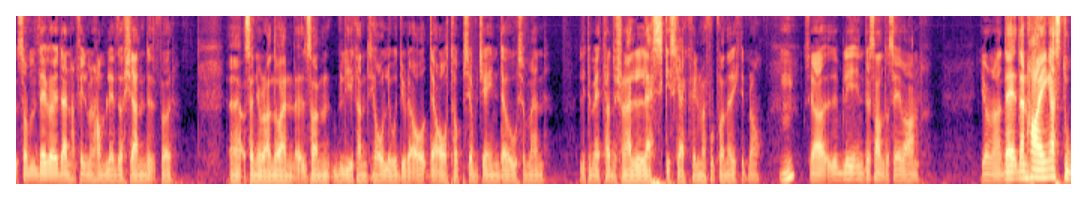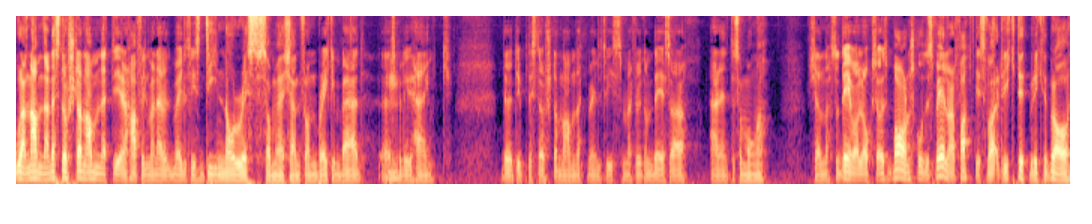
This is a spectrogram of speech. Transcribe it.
som, det var ju den här filmen han blev då känd för. Eh, och sen gjorde han då en, så han gick han till Hollywood gjorde The Autopsy of Jane Doe som en lite mer traditionell läskig skräckfilm, men fortfarande riktigt bra. Mm. Så ja, det blir intressant att se vad han gör. med den. Det, den har inga stora namn, det största namnet i den här filmen är väl möjligtvis Dean Norris som är känd från Breaking Bad, mm. spelar ju Hank. Det är typ det största namnet möjligtvis, men förutom det så är- är det inte så många kända. Så det var väl också, barnskådespelarna faktiskt var riktigt, riktigt bra.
